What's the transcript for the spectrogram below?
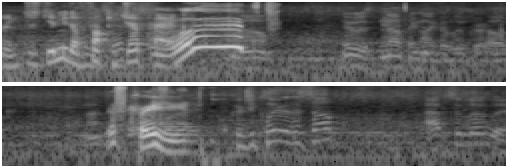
Like, just give me the fucking jetpack. What? No, it was nothing like a Luker Hulk. Not That's crazy. Could you clear this up? Absolutely.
